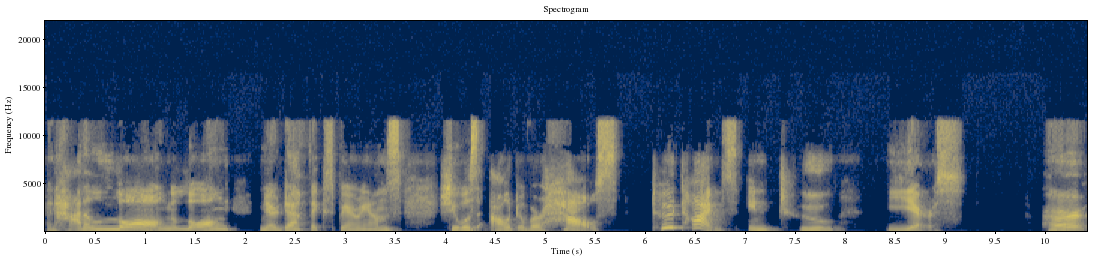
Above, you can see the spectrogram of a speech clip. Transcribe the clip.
and had a long, long near death experience. She was out of her house two times in two years. Her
